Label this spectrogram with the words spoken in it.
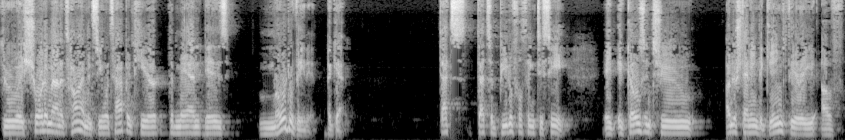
through a short amount of time and seeing what's happened here, the man is motivated again. That's that's a beautiful thing to see. It, it goes into understanding the game theory of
